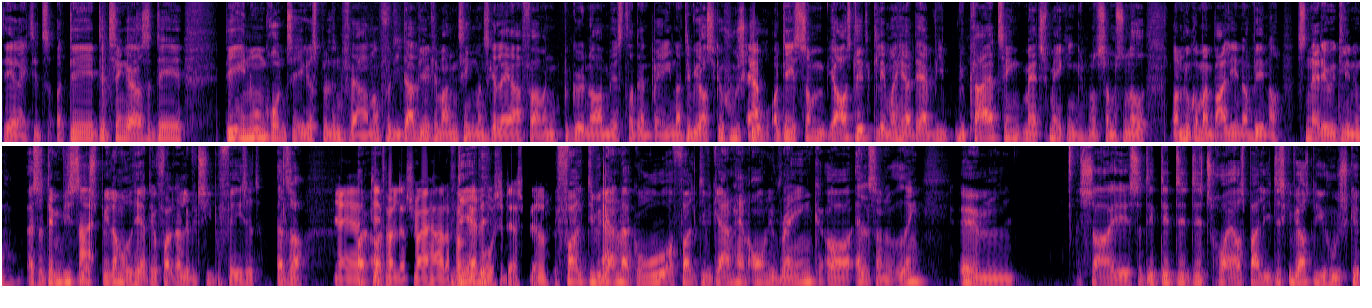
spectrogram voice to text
det er rigtigt. Og det, det tænker jeg også, det, det er endnu en grund til ikke at spille Inferno, fordi der er virkelig mange ting, man skal lære, før man begynder at mestre den bane, og det vi også skal huske ja. jo, og det som jeg også lidt glemmer her, det er, at vi, vi plejer at tænke matchmaking som sådan noget, om nu går man bare lige ind og vinder. Sådan er det jo ikke lige nu. Altså dem, vi sidder Nej. og spiller mod her, det er jo folk, der er level 10 på Facet. Altså, ja, ja, og, det er folk, der try harder for at blive gode til det at spille. Folk, de vil ja. gerne være gode, og folk, de vil gerne have en ordentlig rank, og alt sådan noget, ikke? Øhm, så, øh, så det, det, det, det tror jeg også bare lige, det skal vi også lige huske,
